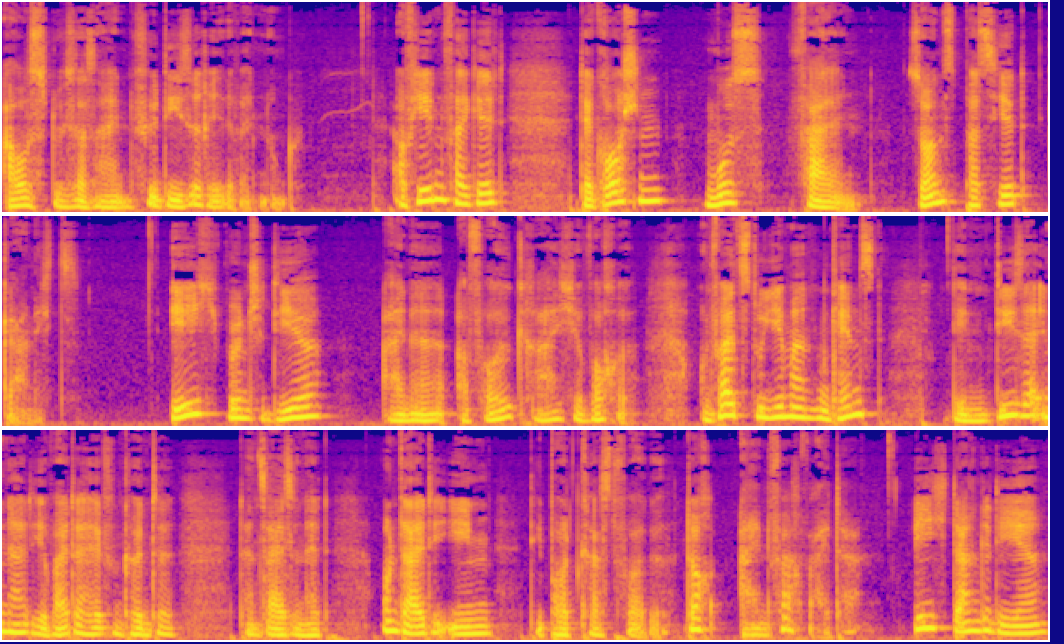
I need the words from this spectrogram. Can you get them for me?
Auslöser sein für diese Redewendung. Auf jeden Fall gilt, der Groschen muss fallen, sonst passiert gar nichts. Ich wünsche dir eine erfolgreiche Woche. Und falls du jemanden kennst, dem dieser Inhalt hier weiterhelfen könnte, dann sei so nett und leite ihm die Podcast-Folge doch einfach weiter. Ich danke dir.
